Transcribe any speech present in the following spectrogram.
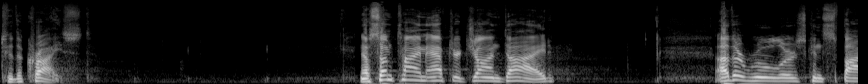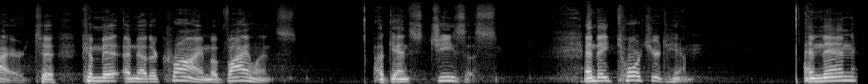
to the Christ. Now, sometime after John died, other rulers conspired to commit another crime of violence against Jesus. And they tortured him. And then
